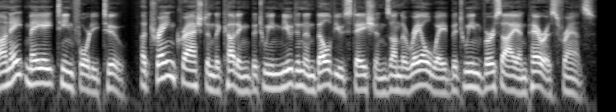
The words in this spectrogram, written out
On 8 May 1842, a train crashed in the cutting between Meudon and Bellevue stations on the railway between Versailles and Paris, France.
